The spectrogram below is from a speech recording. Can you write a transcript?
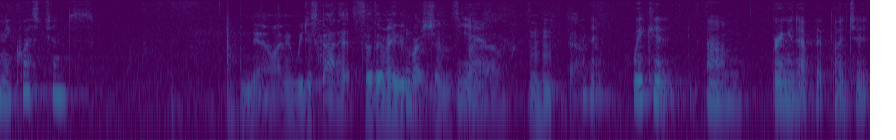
Any questions? No, I mean, we just got it, so there may be questions, but, Yeah. um, Mhm. yeah. I think we could um, bring it up at budget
